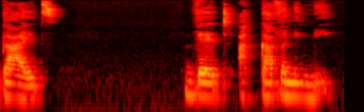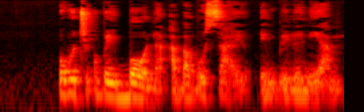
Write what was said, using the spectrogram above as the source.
guides that are governing me ukuthi kube yibona ababusayo empilweni yami.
